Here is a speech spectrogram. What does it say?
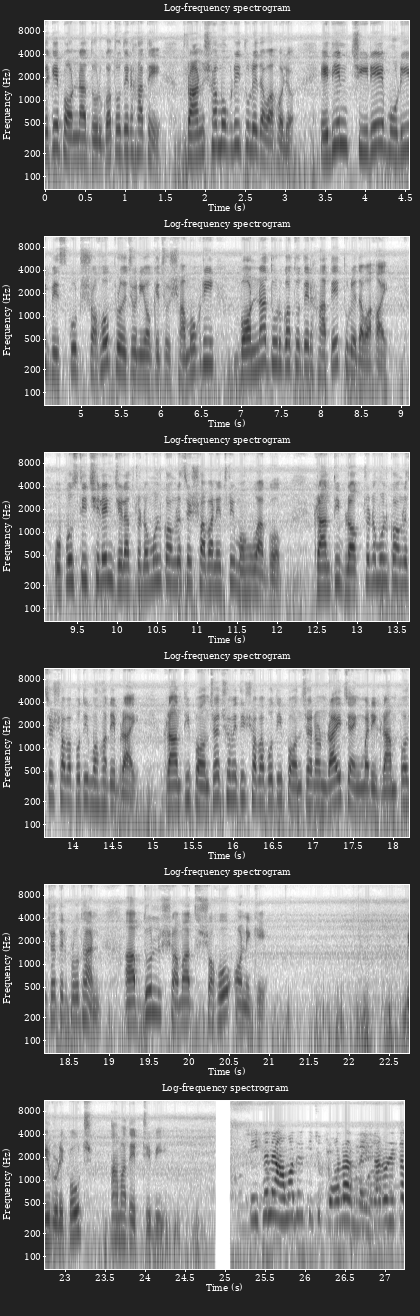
থেকে বন্যা দুর্গতদের হাতে ত্রাণ সামগ্রী তুলে দেওয়া হলো। এদিন চিড়ে, মুড়ি, বিস্কুট সহ প্রয়োজনীয় কিছু সামগ্রী বন্যা দুর্গতদের হাতে তুলে দেওয়া হয়। উপস্থিত ছিলেন জেলা তৃণমূল কংগ্রেসের সভানেত্রী মহুয়া গোপ, ক্রান্তি ব্লক তৃণমূল কংগ্রেসের সভাপতি মহাদেব রায়, ক্রান্তি পঞ্চায়েত সমিতির সভাপতি পঞ্চানন রায়, চ্যাংমারি গ্রাম পঞ্চায়েতের প্রধান আব্দুল সামাদ সহ অনেকে। ব্যুরো রিপোর্ট, আমাদের টিভি। সেইখানে আমাদের কিছু করার নেই, কারণ এটা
